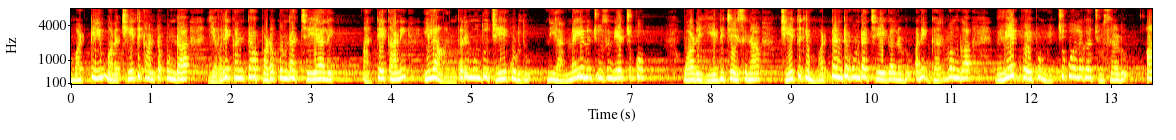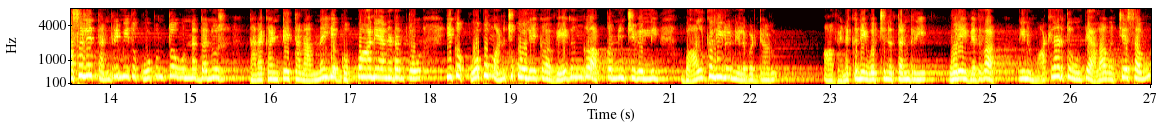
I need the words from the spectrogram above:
మట్టి మన చేతికి అంటకుండా ఎవరికంటా పడకుండా చేయాలి. అంతేకాని ఇలా అందరి ముందు చేయకూడదు. నీ అన్నయ్యను చూసి నేర్చుకో. వాడు ఏది చేసినా చేతికి మట్టంటకుండా చేయగలడు అని గర్వంగా వివేక్ వైపు మెచ్చుకోలుగా చూశాడు. అసలే తండ్రి మీద కోపంతో ఉన్న ధనుష్ తనకంటే తన అన్నయ్య గొప్ప అని అనడంతో ఇక కోపం అణుచుకోలేక వేగంగా అక్కడి నుంచి వెళ్ళి బాల్కనీలో నిలబడ్డాడు. ఆ వెనకనే వచ్చిన తండ్రి ఒరే విధవా నేను మాట్లాడుతూ ఉంటే అలా వచ్చేశావు?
